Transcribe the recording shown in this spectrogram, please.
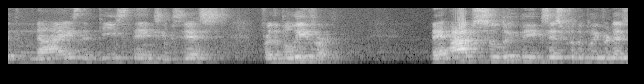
that denies that these things exist for the believer. They absolutely exist for the believer. Does,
